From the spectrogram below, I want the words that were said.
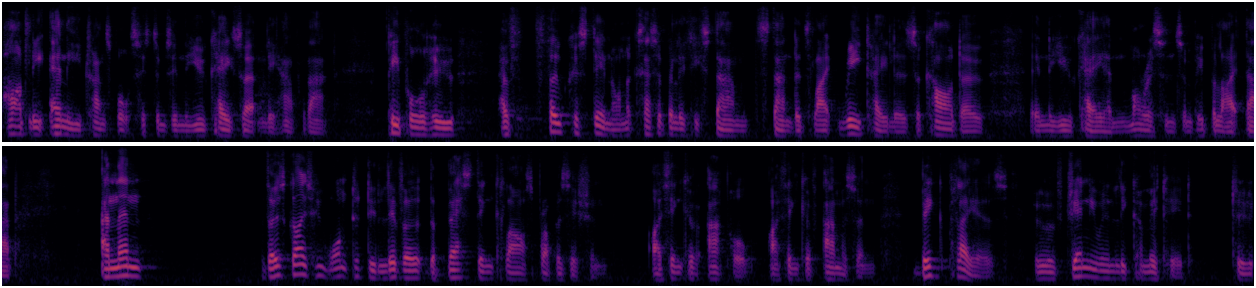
Hardly any transport systems in the UK certainly have that. People who have focused in on accessibility stand, standards like retailers, Ocado in the UK and Morrison's and people like that. And then those guys who want to deliver the best in class proposition, I think of Apple, I think of Amazon, big players who have genuinely committed to,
